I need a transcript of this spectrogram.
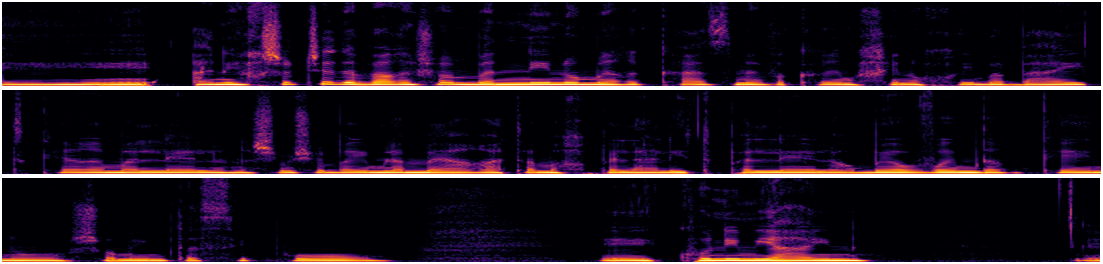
אה, אני חושבת שדבר ראשון, בנינו מרכז מבקרים חינוכי בבית, כרם הלל, אנשים שבאים למערת המכפלה להתפלל, הרבה עוברים דרכנו, שומעים את הסיפור, אה, קונים יין. אה,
